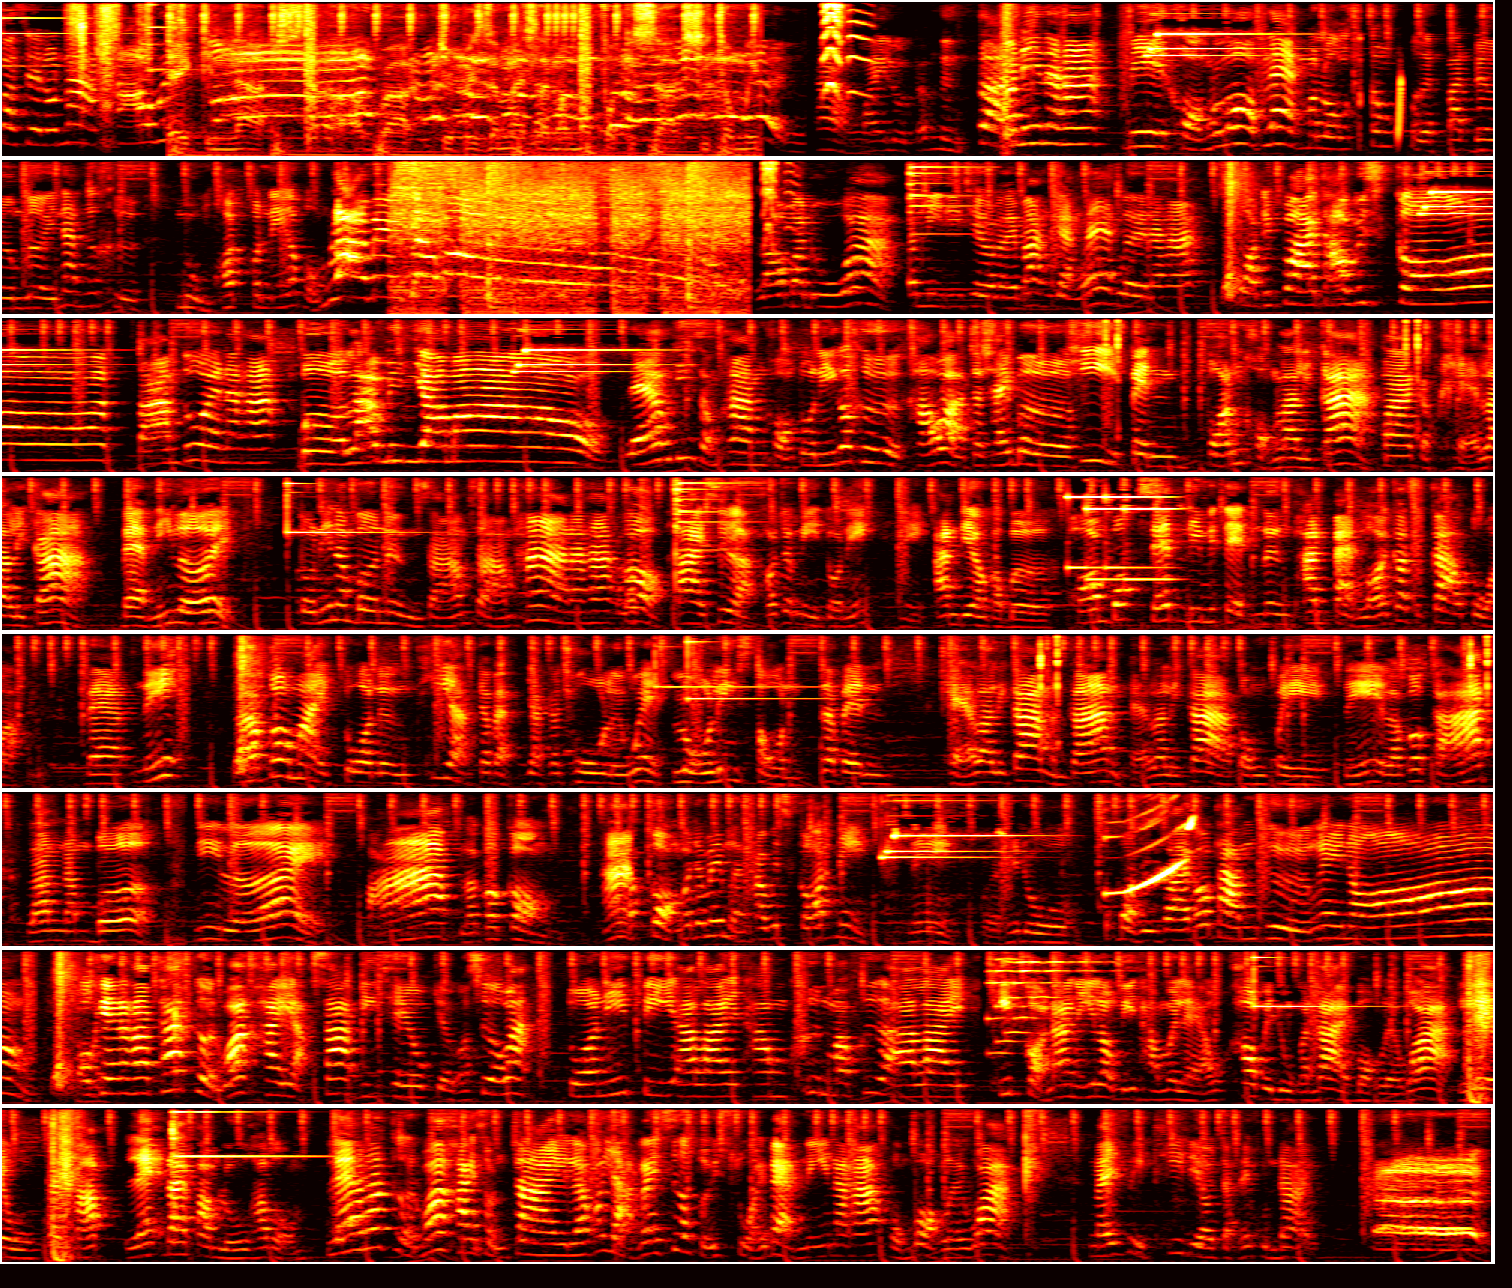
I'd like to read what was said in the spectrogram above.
Barcelona เข stop rock Drip is a match like my motherfucking socks She told me อไม่หลุดแป๊หนึ่งวันนี้นะฮะ มีของรอบแรกมาลงต้องเปิดประเดิมเลยนั่นก็คือหนุ่มฮอตคนนี้ครับผมราเมงยาโม จะมีดีเทลอะไรบ้างอย่างแรกเลยนะฮะ Spotify t a v i s c o t ตามด้วยนะฮะ เบอร์ลามินยามาลแล้วที่สำคัญของตัวนี้ก็คือเขาอะจะใช้เบอร์ที่เป็นฟอนต์ของลาลิก้ามากับแขนลาลิก้าแบบนี้เลยตัวนี้นัมเบอร์หนึ่งสามสามห้านะฮะ ก็ใต้เสื้อเขาจะมีตัวนี้ นี่ อันเดียวกับเบอร์ พร้อมบ็อกเซตลิมิเต็ด1,899ตัว แบบนี้ แล้วก็มาอีกตัวหนึ่งที่อยากจะแบบอยากจะโชว์เลยเว้ย Rolling Stone จะเป็นแขนลาลิก้าเหมือนกัน แขนลาลิก้าตรงปีนี่แล้วก็การ์ดรันนัมเบอร์นี่เลยปั๊บแล้วก็กล่องอะกล่องก็จะไม่เหมือนทาวิสกอตนี่ นี่ เปิดให้ดูสปอติฟายเขาทำถึงไงน้อง โอเคนะครับ ถ้าเกิดว่าใครอยากทราบดีเทลเกี่ยวกับเสื้อว่า ตัวนี้ปีอะไรทำขึ้นมาเพื่ออะไร คลิปก่อนหน้านี้เรามีทำไว้แล้ว เข้าไปดูกันได้บอกเลยว่าเร็วกระชับ และได้ความรู้ครับผม แล้วถ้าเกิดว่าใครสนใจแล้วก็อยากได้เสื้อสวยๆแบบนี้นะฮะผมบอกเลยว่าในฟิตที่เดียวจัดให้คุณได้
